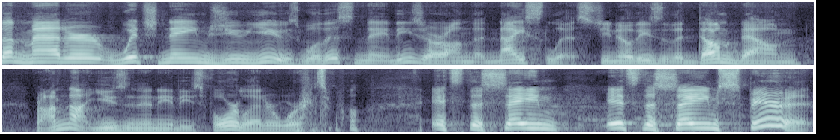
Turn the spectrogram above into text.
Doesn't matter which names you use. Well, this name, these are on the nice list. You know, these are the dumbed down. I'm not using any of these four letter words. it's the same, it's the same spirit.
